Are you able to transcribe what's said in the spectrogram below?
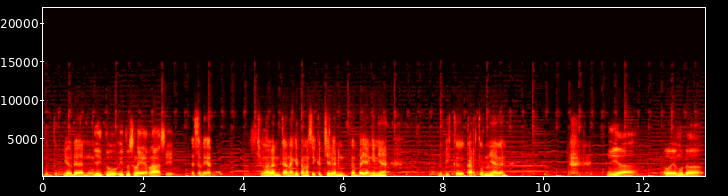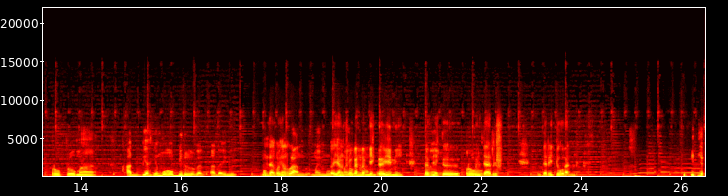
Bentuknya udah anu. Ya itu itu selera sih. Selera. Cuma kan karena kita masih kecil kan ngebayanginnya lebih ke kartunnya kan. Iya. Kalau yang udah pro pro mah hadiahnya mobil loh kan ada ini mobil Enggak, yang- beneran loh, main mobil yang main pro kan lebih ke ini lebih ke pro. mencari mencari cuan. Iya.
